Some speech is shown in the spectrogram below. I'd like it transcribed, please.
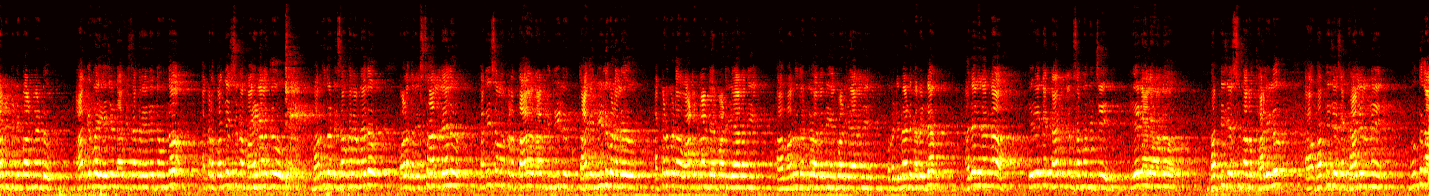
audit department RK five agent office దగ్గర ఏదైతే ఉందో అక్కడ పనిచేస్తున్న మహిళలకు మరుగుదొడ్డి సౌకర్యం లేదు వాళ్ళకి రెస్టారెంట్ లేదు. కనీసం అక్కడ తాగడానికి నీళ్ళు తాగే నీళ్ళు కూడా లేవు. అక్కడ కూడా వాటర్ ప్లాంట్ ఏర్పాటు చేయాలని ఆ మరుగుదొడ్డు అవన్నీ ఏర్పాటు చేయాలని ఒక డిమాండ్గా పెట్టాం. అదేవిధంగా ఏదైతే కార్మికులకు సంబంధించి ఏరియా లెవెల్లో భర్తీ చేస్తున్నారో ఖాళీలు ఆ భర్తీ చేసే ఖాళీలని ముందుగా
